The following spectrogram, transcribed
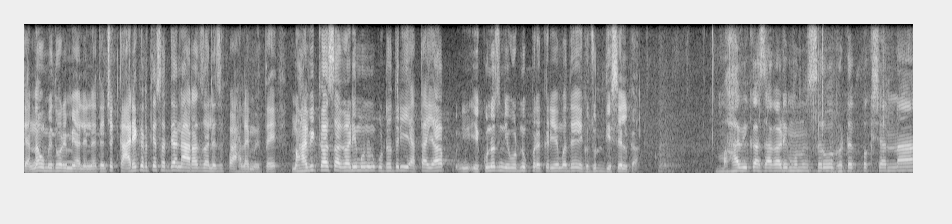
त्यांना उमेदवारी मिळालेली नाही. त्यांचे कार्यकर्ते सध्या नाराज झाल्याचं पाहायला मिळतंय. महाविकास आघाडी म्हणून कुठंतरी आता या एकूणच निवडणूक प्रक्रियेमध्ये एकजूट दिसेल का? महाविकास आघाडी म्हणून सर्व घटक पक्षांना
